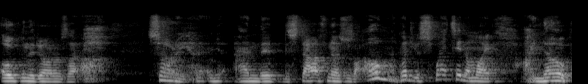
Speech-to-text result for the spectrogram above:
opened the door and was like, "Oh, sorry," and, and the, the staff nurse was like, "Oh my god, you're sweating." I'm like, "I know."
